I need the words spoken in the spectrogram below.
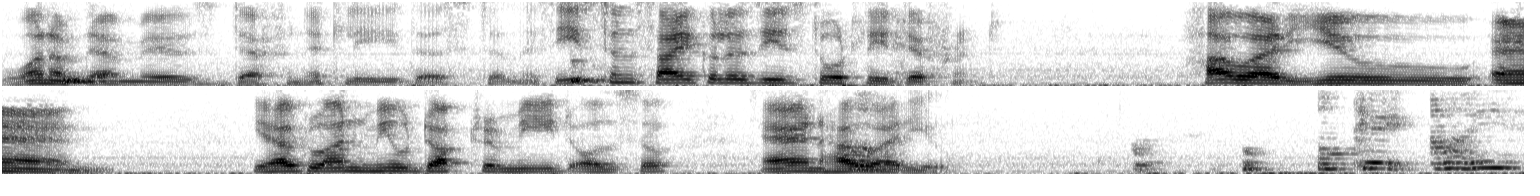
One of them is definitely the stillness. Eastern psychology is totally different. How are you, Anne? You have to unmute Dr. Mead also. Anne, how Oh. are you? Okay, I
